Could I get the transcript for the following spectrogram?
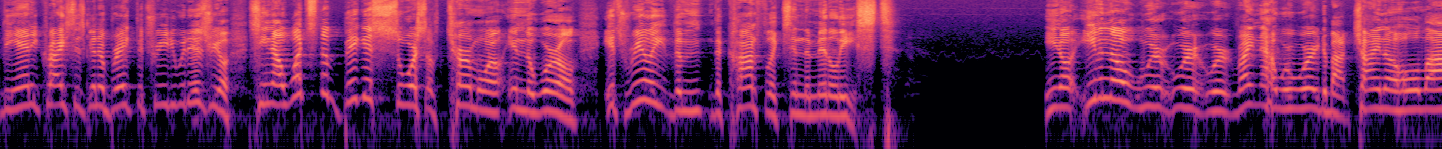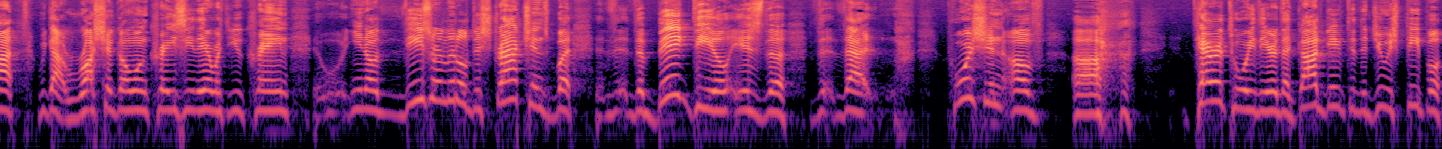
the Antichrist is going to break the treaty with Israel. See, now, what's the biggest source of turmoil in the world? It's really the, the conflicts in the Middle East. You know, even though we're, we're, we're right now we're worried about China a whole lot, we got Russia going crazy there with Ukraine. You know, these are little distractions, but the, the big deal is the, the that portion of uh, territory there that God gave to the Jewish people,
